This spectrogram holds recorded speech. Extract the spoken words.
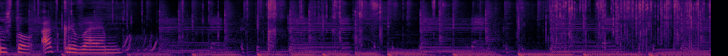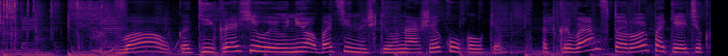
Ну что, открываем. Вау, какие красивые у нее ботиночки у нашей куколки. Открываем второй пакетик.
